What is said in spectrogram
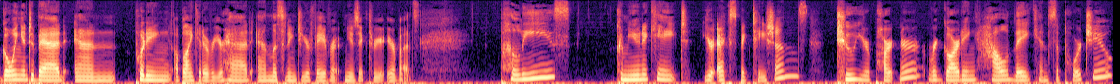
going into bed and putting a blanket over your head and listening to your favorite music through your earbuds? Please communicate your expectations to your partner regarding how they can support you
